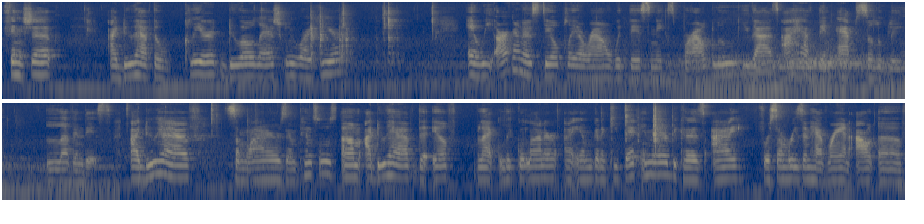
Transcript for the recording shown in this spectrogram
finish up. I do have the clear duo lash glue right here and we are gonna still play around with this NYX brow glue you guys I have been absolutely loving this I do have some liners and pencils. Um, I do have the e.l.f. black liquid liner. I am to keep that in there because I, for some reason, have ran out of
